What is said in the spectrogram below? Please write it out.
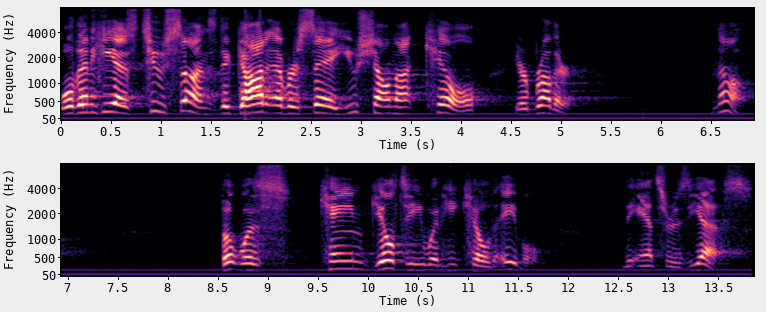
Well, then he has two sons. Did God ever say, You shall not kill your brother? No. But was Cain guilty when he killed Abel? The answer is yes.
